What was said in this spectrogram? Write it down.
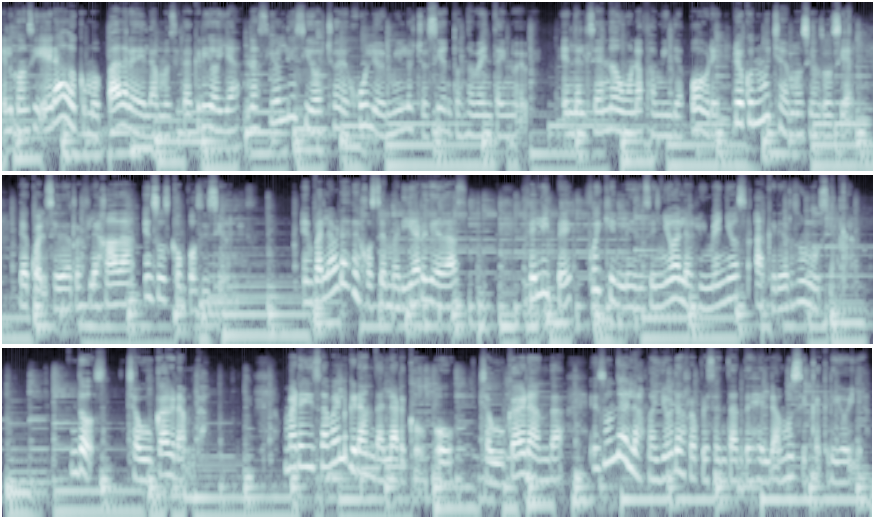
El considerado como padre de la música criolla nació el 18 de julio de 1899, en el seno de una familia pobre, pero con mucha emoción social, la cual se ve reflejada en sus composiciones. En palabras de José María Arguedas, Felipe fue quien le enseñó a los limeños a querer su música. 2. Chabuca Granda. María Isabel Granda Larco, o Chabuca Granda, es una de las mayores representantes de la música criolla,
